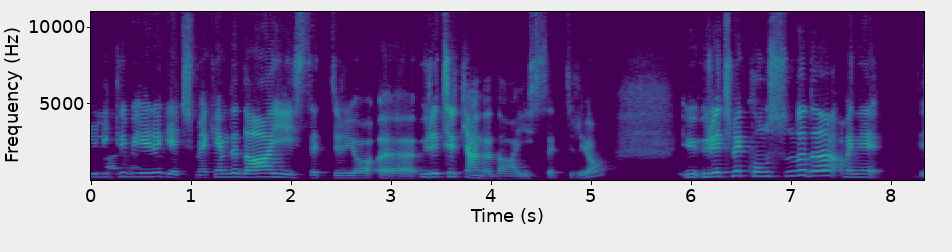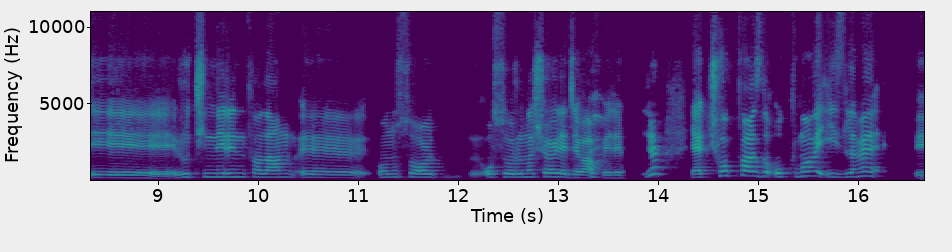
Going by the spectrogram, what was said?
delikli bir yere geçmek hem de daha iyi hissettiriyor. Üretirken de daha iyi hissettiriyor. Üretmek konusunda da hani e, rutinlerin falan e, onu sor o soruna şöyle cevap verebilirim. Yani çok fazla okuma ve izleme e,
